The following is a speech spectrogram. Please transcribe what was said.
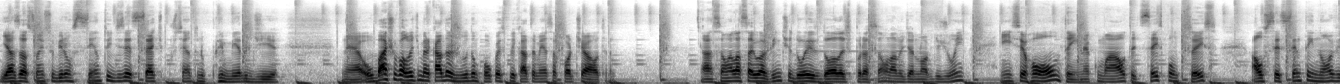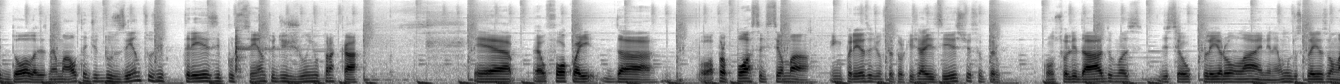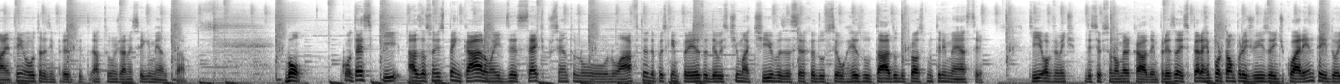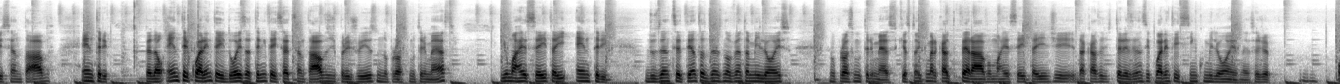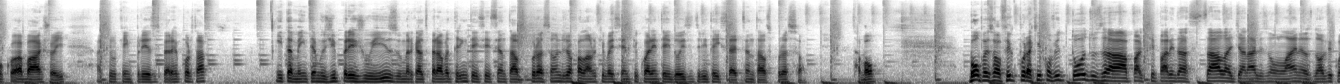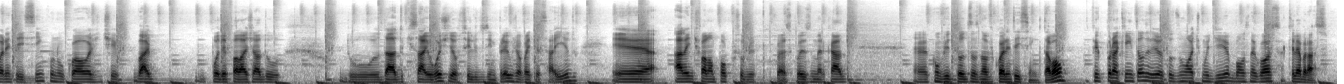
e as ações subiram 117% no primeiro dia. Né? O baixo valor de mercado ajuda um pouco a explicar também essa forte alta. Né? A ação ela saiu a 22 dólares por ação lá no dia 9 de junho e encerrou ontem né, com uma alta de 6,6 aos 69 dólares, né, uma alta de 213% de junho para cá é, é o foco aí da a proposta de ser uma empresa de um setor que já existe, super consolidado, mas de ser o player online, né? um dos players online. Tem outras empresas que atuam já nesse segmento. Tá? Bom, acontece que as ações pencaram aí 17% no, no after, depois que a empresa deu estimativas acerca do seu resultado do próximo trimestre, que obviamente decepcionou o mercado. A empresa espera reportar um prejuízo aí de 42 centavos, entre perdão, entre 42 a 37 centavos de prejuízo no próximo trimestre e uma receita aí entre 270 a 290 milhões no próximo trimestre. Questão é que o mercado esperava uma receita aí de, da casa de 345 milhões, né? ou seja, um pouco abaixo aí aquilo que a empresa espera reportar. E também em termos de prejuízo, o mercado esperava 36 centavos por ação, eles já falaram que vai ser entre 42 e 37 centavos por ação, tá bom? Bom, pessoal, fico por aqui. Convido todos a participarem da sala de análise online às 9h45, no qual a gente vai poder falar já do, do dado que sai hoje de auxílio-desemprego, já vai ter saído. É, além de falar um pouco sobre as coisas do mercado, é, convido todos às 9h45, tá bom? Fico por aqui então, desejo a todos um ótimo dia, bons negócios, aquele abraço.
